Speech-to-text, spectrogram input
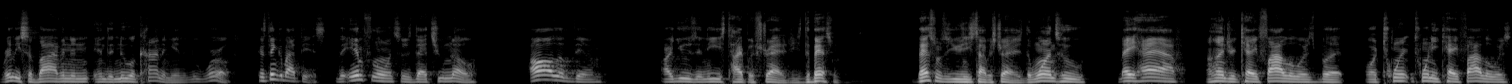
really surviving in, in the new economy, in the new world. Because think about this the influencers that you know, all of them are using these type of strategies, the best ones. The best ones are using these type of strategies. The ones who may have 100K followers, but or 20, 20K followers,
